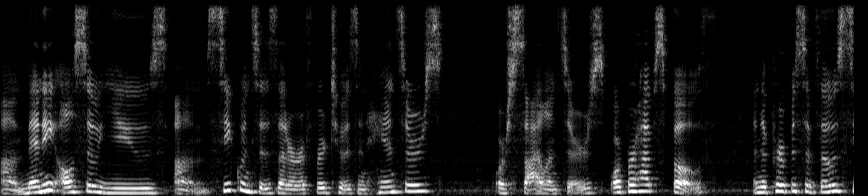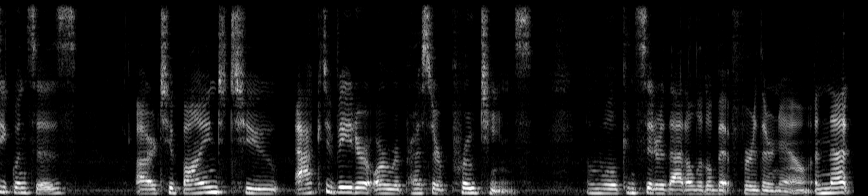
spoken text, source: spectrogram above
Um, many also use um, sequences that are referred to as enhancers or silencers, or perhaps both. And the purpose of those sequences are to bind to activator or repressor proteins. And we'll consider that a little bit further now. And that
